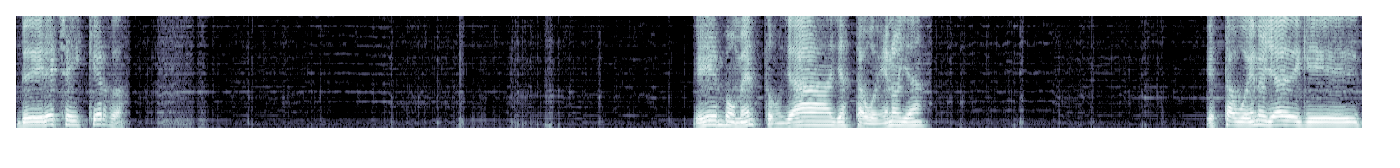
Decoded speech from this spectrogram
de derecha e izquierda. Es momento, ya, ya está bueno ya. Está bueno ya de que,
